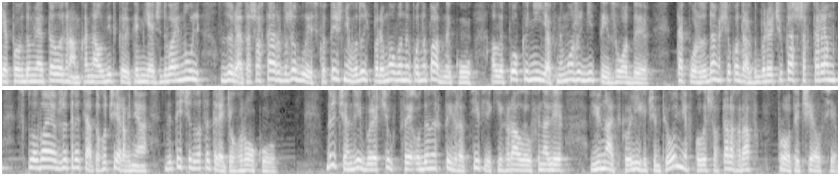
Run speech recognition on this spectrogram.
Як повідомляє телеграм-канал Відкритий м'яч 2.0, Зоря та Шахтар вже близько тижня ведуть перемовини по нападнику, але поки ніяк не можуть дійти згоди. Також додам, що контракт Борячука з Шахтарем спливає вже 30 червня 2023 року. До речі, Андрій Бурячук це один із тих гравців, які грали у фіналі юнацької ліги чемпіонів, коли Шахтар грав проти Челсі.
